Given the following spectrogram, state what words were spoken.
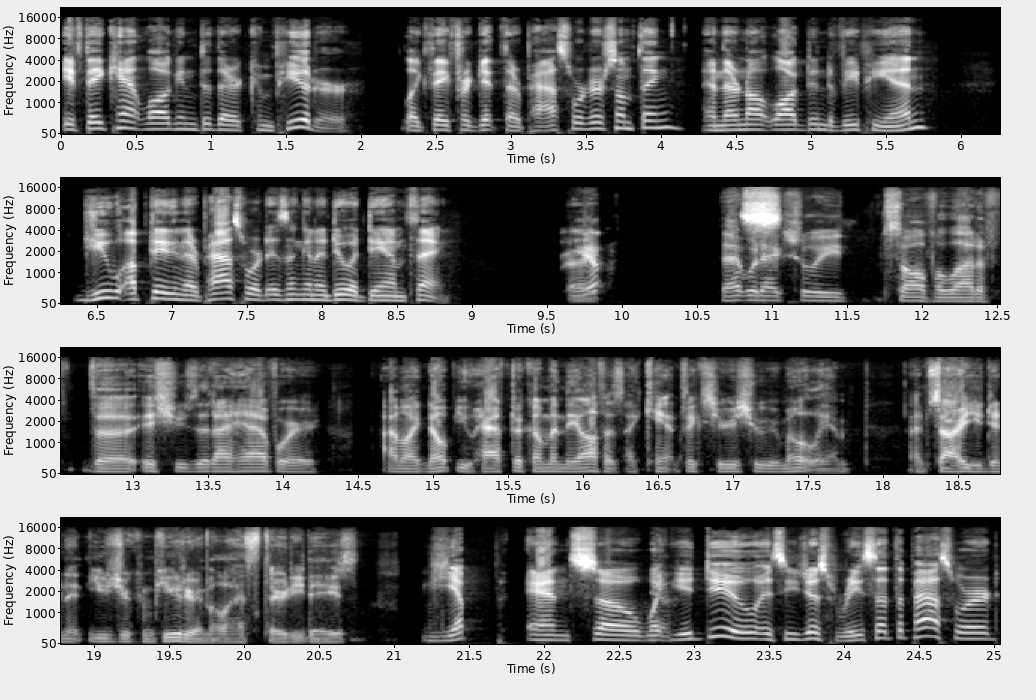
if they can't log into their computer, like they forget their password or something and they're not logged into VPN, you updating their password isn't going to do a damn thing. Right. Yep. That would actually solve a lot of the issues that I have where I'm like, nope, you have to come in the office. I can't fix your issue remotely. I'm I'm sorry you didn't use your computer in the last 30 days. Yep. And so what Yeah. you do is you just reset the password.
